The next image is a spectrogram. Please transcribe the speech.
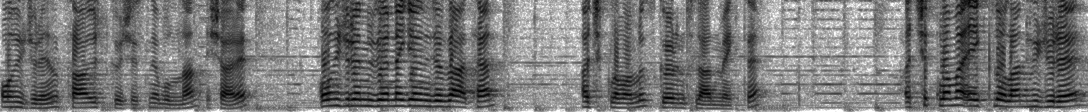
O hücrenin sağ üst köşesinde bulunan işaret. O hücrenin üzerine gelince zaten açıklamamız görüntülenmekte. Açıklama ekli olan hücre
